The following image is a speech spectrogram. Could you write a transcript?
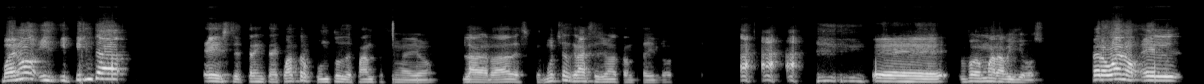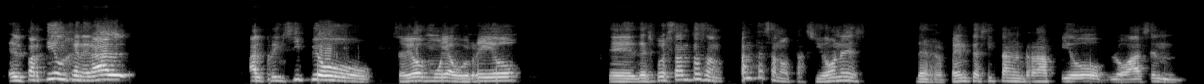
Bueno, y, pinta este 34 puntos de fantasy me dio. La verdad es que muchas gracias, Jonathan Taylor. Eh, fue maravilloso. Pero bueno, el, el partido en general, al principio se vio muy aburrido. Eh, después tantas, an- tantas anotaciones, de repente así tan rápido lo hacen.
